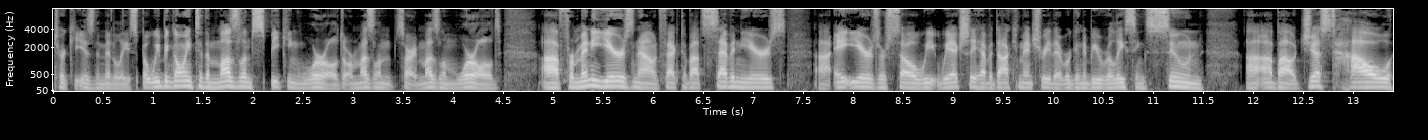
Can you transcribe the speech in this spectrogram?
Turkey is the Middle East, but we've been going to the Muslim-speaking world or Muslim, sorry, Muslim world uh, for many years now. In fact, about seven years, uh, eight years or so. We we actually have a documentary that we're going to be releasing soon uh, about just how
